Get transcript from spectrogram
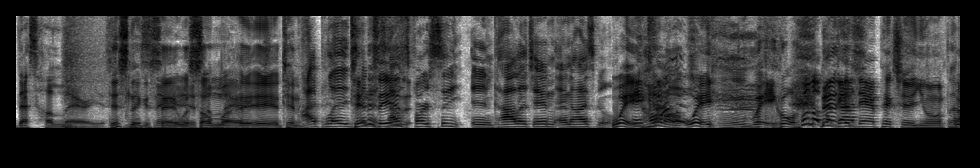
That's hilarious. This nigga said it is was so much. hilarious. Uh, tennis. I played tennis. tennis. I was is. first seat in college and, and high school. Wait, In hold college? on. Wait, Wait, hold Pull up a goddamn picture of you in college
